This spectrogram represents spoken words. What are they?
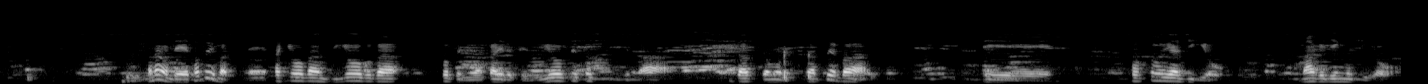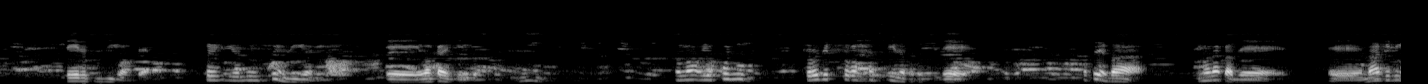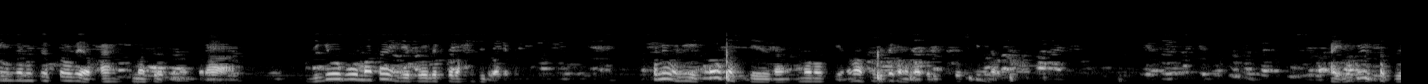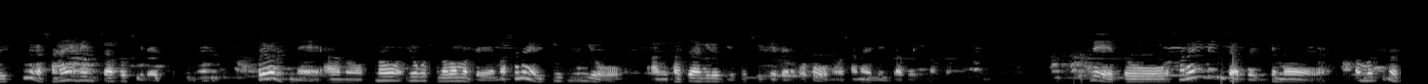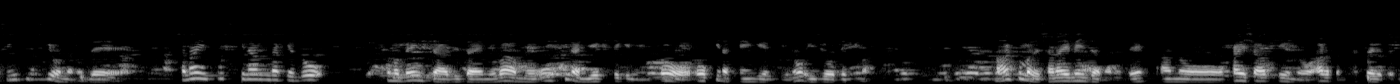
なので、例えばですね、先ほどの事業部がごとに分かれるという事業部組織っていうのがあって思うんですが、例えば、えー、ソフトウェア事業、マーケティング事業、セールス事業みたいな、そういう4つの事業に、えー、分かれているとしたときに、その横にプロジェクトが欲しいような形で、例えば、その中で、えー、マーケティングのセットウェアを開発しましょうとなったら、事業部をまたいでプロジェクトが走るわけです。このように交差しているものっていうのは、すべてこのマトリックス組織になっています。はい、残り2つ、1つ目が社内ベンチャー組織です。これはですね、あの、この用語そのままで、まあ、社内で新規事業をあの立ち上げるという組織形態のことを社内ベンチャーと言います。で、えっと、社内ベンチャーといっても、まあ、もちろん新規事業なので、社内組織なんだけど、そのベンチャー自体にはもう大きな利益責任と大きな権限っていうのを異常できます。まあ、あくまで社内ベンチャーなので、あの会社っていうのを新たに立ち上げて、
